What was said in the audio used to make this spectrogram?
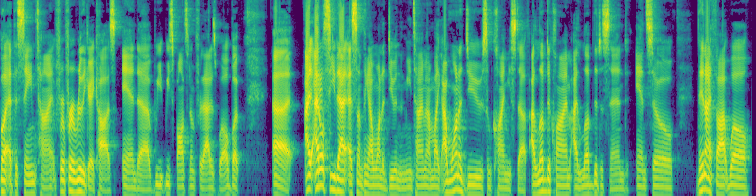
but at the same time, for for a really great cause, and uh, we we sponsored them for that as well. But uh, I, I don't see that as something I want to do in the meantime. And I'm like, I want to do some climbing stuff. I love to climb. I love to descend. And so then I thought, well,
